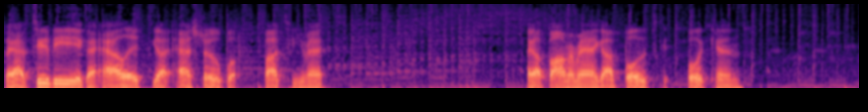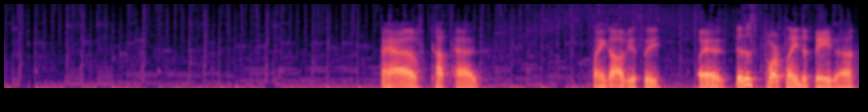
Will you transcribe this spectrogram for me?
I have 2B, I got Alex, got Astro Bot T-Rex. I got Bomberman, I got Bullet Bulletkin. I have Cuphead. Plank, obviously. Oh, and this is for playing the beta.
